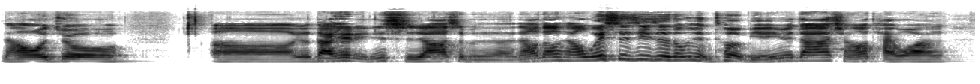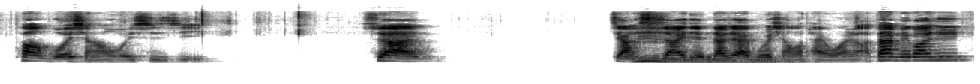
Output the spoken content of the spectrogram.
然后就呃有带一些零食啊什么的。然后当时想威士忌这个东西很特别，因为大家想到台湾，通常不会想到威士忌。虽然讲实在一点，大家也不会想到台湾啦，嗯、但没关系，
